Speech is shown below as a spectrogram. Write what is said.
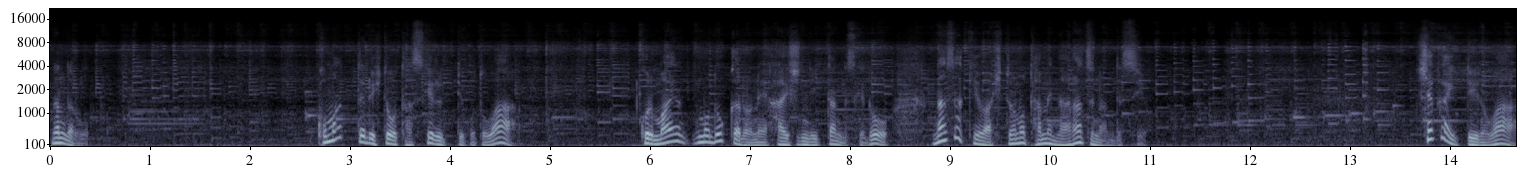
ー、なんだろう、困ってる人を助けるってことは、これ前もどっかのね配信で言ったんですけど情けは人のためならずなんですよ。社会っていうのは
